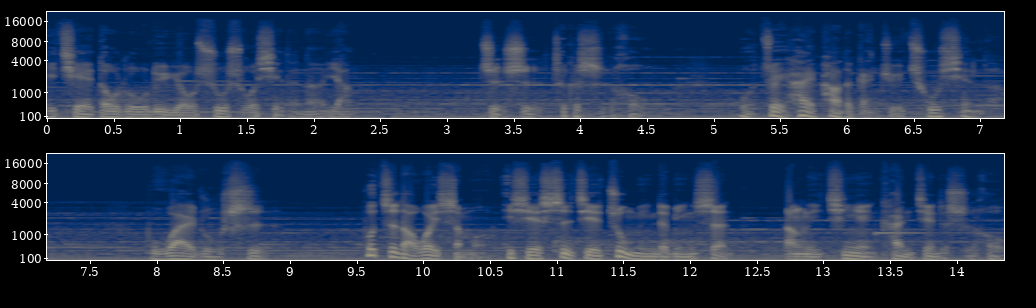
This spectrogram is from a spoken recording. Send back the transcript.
一切都如旅游书所写的那样，只是这个时候。我最害怕的感觉出现了，不外如是。不知道为什么，一些世界著名的名胜，当你亲眼看见的时候，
